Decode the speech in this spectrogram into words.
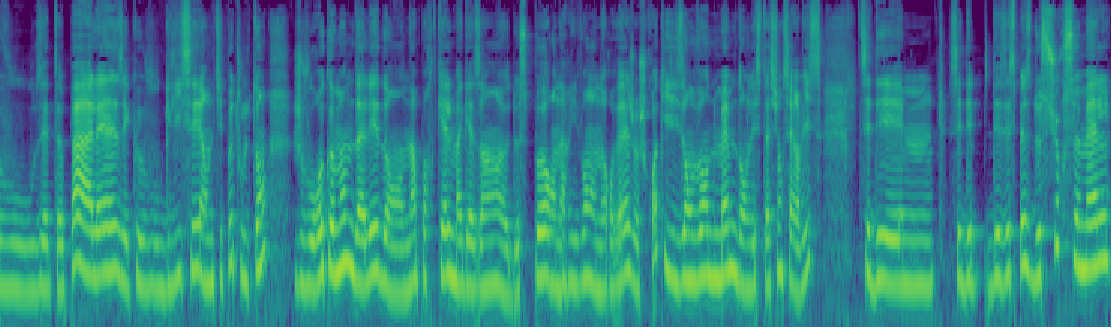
vous n'êtes pas à l'aise et que vous glissez un petit peu tout le temps. Je vous recommande d'aller dans n'importe quel magasin de sport en arrivant en Norvège. Je crois qu'ils en vendent même dans les stations-service. C'est des, hum, des, espèces de sursemelles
